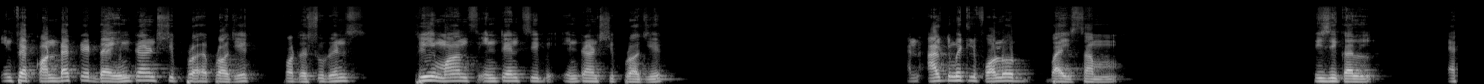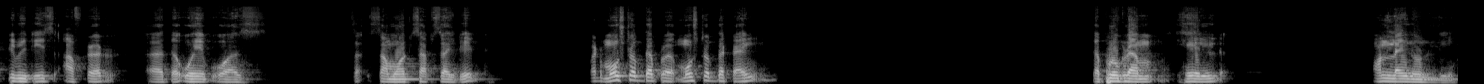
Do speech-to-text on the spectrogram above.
in fact conducted the internship pro project for the students, three months intensive internship project, and ultimately followed by some physical activities after uh, the wave was somewhat subsided. But most of the most of the time, the program held online only.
